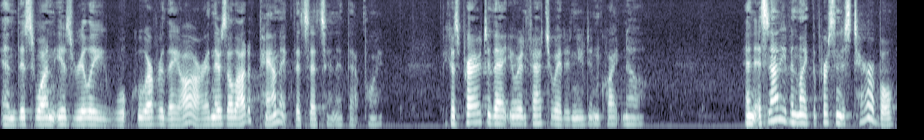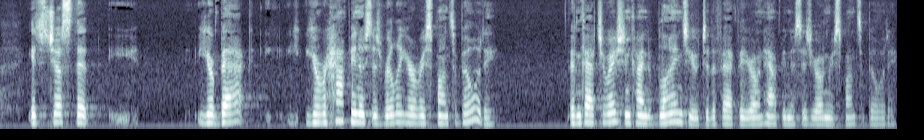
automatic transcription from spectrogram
And this one is really wh- whoever they are. And there's a lot of panic that sets in at that point. Because prior to that, you were infatuated and you didn't quite know. And it's not even like the person is terrible, it's just that your back, your happiness is really your responsibility. Infatuation kind of blinds you to the fact that your own happiness is your own responsibility.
